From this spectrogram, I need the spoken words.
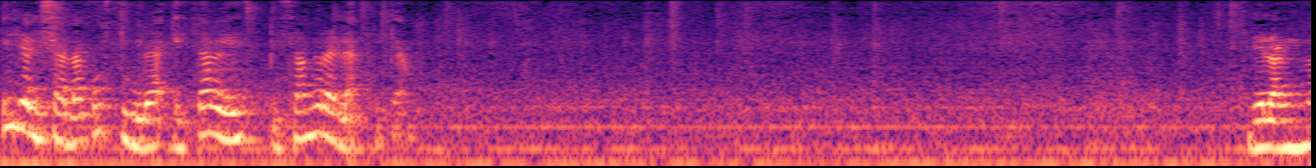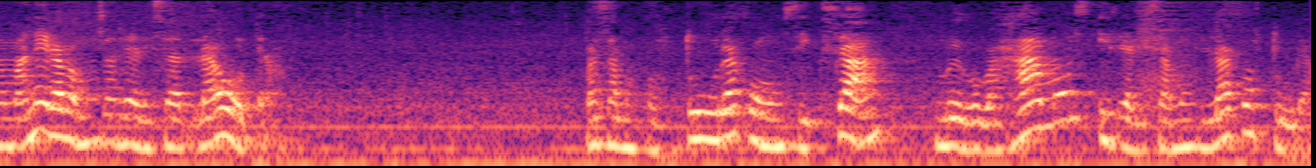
y realizar la costura, esta vez pisando la elástica. De la misma manera vamos a realizar la otra pasamos costura con un zigzag, luego bajamos y realizamos la costura.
